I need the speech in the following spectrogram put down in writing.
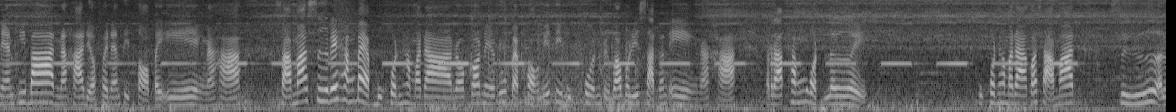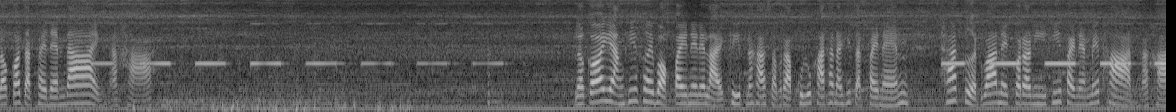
แนนซ์ที่บ้านนะคะ เดี๋ยวไฟแนนซ์ติดต่อไปเองนะคะ สามารถซื้อได้ทั้งแบบบุคคลธรรมดา แล้วก็ในรูปแบบของนิติบุคคลหรือว่าบริษัทนั่นเองนะคะ รับทั้งหมดเลย บุคคลธรรมดาก็สามารถซื้อแล้วก็จัดไฟแนนซ์ได้นะคะแล้วก็อย่างที่เคยบอกไปในหลาย ๆ คลิปนะคะสำหรับคุณลูกค้าท่านใดที่จัดไฟแนนซ์ ถ้าเกิดว่าในกรณีที่ไฟแนนซ์ไม่ผ่านนะคะ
